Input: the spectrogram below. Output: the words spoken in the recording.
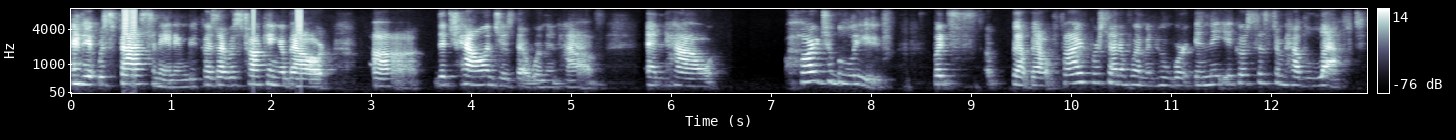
And it was fascinating because I was talking about uh, the challenges that women have and how hard to believe but about 5% of women who were in the ecosystem have left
